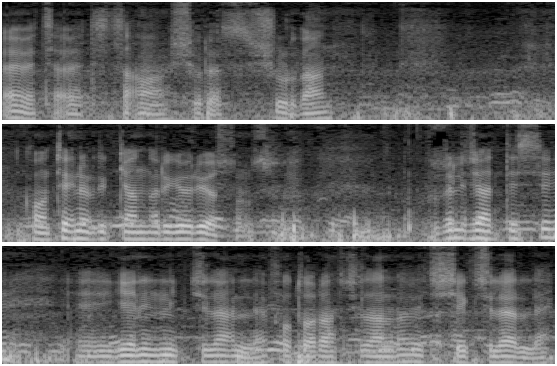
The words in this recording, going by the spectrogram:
Evet evet tamam şurası şuradan konteyner dükkanları görüyorsunuz. Fuzuli Caddesi e, gelinlikçilerle, fotoğrafçılarla ve çiçekçilerle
